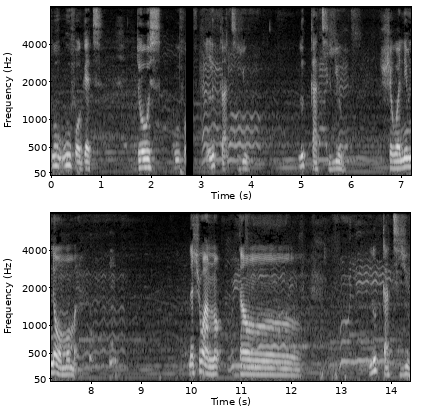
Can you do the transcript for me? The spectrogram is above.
who, who forget, those who forget. Look at you. Look at you. She won't w'anim na wɔn ma. Na hwɛ w'ano down. Look at you.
